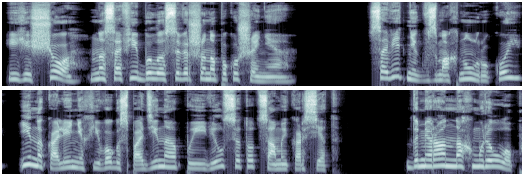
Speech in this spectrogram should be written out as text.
И еще на Софи было совершено покушение. Советник взмахнул рукой, и на коленях его господина появился тот самый корсет. Домиран нахмурил лоб.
